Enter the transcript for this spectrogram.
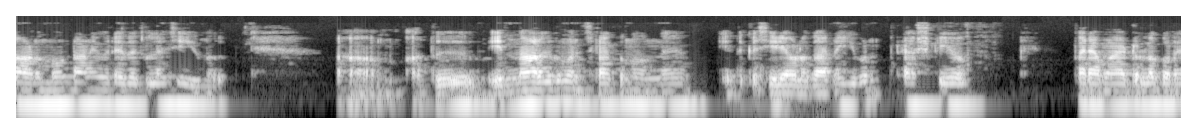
കാണുന്നോണ്ടാണ് ഇവർ ചെയ്യുന്നത്. അത് ഇന്നാളുകൾ മനസ്സിലാക്കുന്ന ഒന്ന് ഇതൊക്കെ ശരിയാവുള്ളൂ കാരണം ഈവൻ രാഷ്ട്രീയ പരമായിട്ടുള്ള കുറെ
